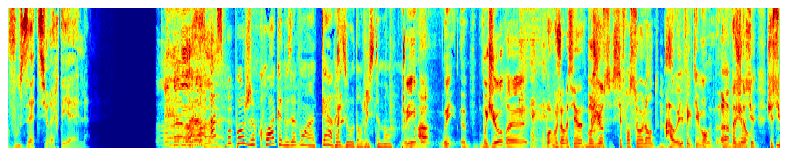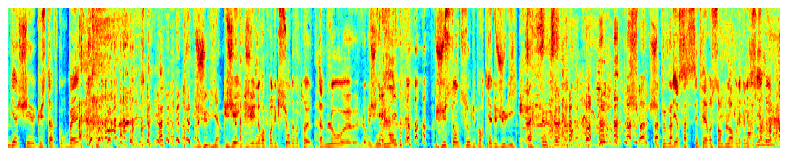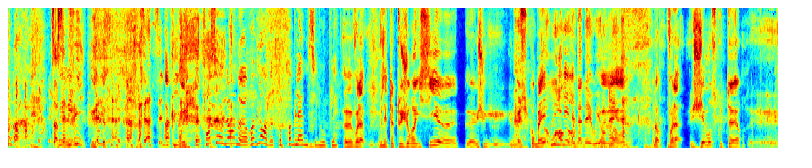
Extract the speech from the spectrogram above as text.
vous êtes sur RTL. Alors, à ce propos, je crois que nous avons un cas à résoudre, justement. Oui, euh, oui. euh, bonjour. euh, Bon- bonjour monsieur. bonjour, c'est François Hollande. Ah oui, effectivement. Ah, bonjour, monsieur. Je suis bien chez Gustave Courbet. Julien. J'ai une, j'ai une reproduction de votre tableau, euh, L'origine du monde, juste en dessous du portrait de Julie. Je peux vous dire, c'est- très ressemblant. Vous la connaissiez, non Ça, c'est le. François Hollande, euh, revenons à votre problème, s'il vous plaît. Euh, Voilà, vous êtes toujours ici, euh, euh, Monsieur Courbet est encore une année, oui, encore. Alors voilà, j'ai mon scooter euh,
